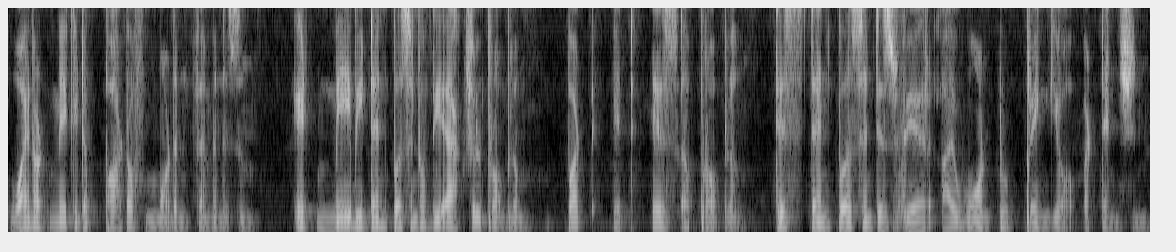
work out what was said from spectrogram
Why not make it a part of modern feminism? It may be 10% of the actual problem, but it is a problem. This 10% is where I want to bring your attention.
